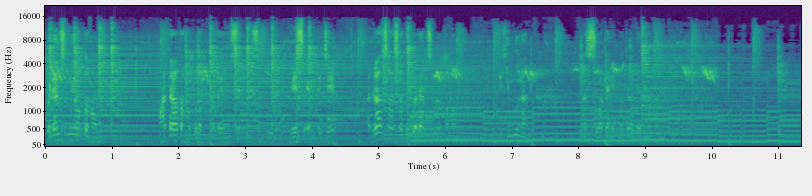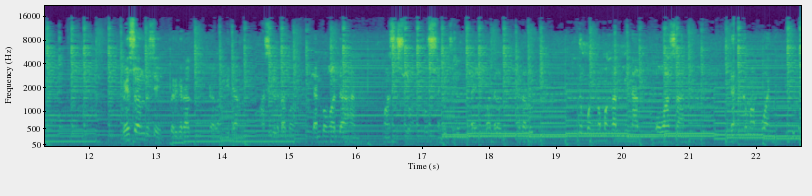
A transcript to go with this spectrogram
Badan Semi Otonom Material Klub atau yang sering disebut BSMTC adalah salah satu badan semi otonom di himpunan mahasiswa teknik material dan. BSMTC bergerak dalam bidang fasilitator dan pewadahan mahasiswa khususnya di teknik material untuk mengembangkan minat, wawasan, dan kemampuannya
